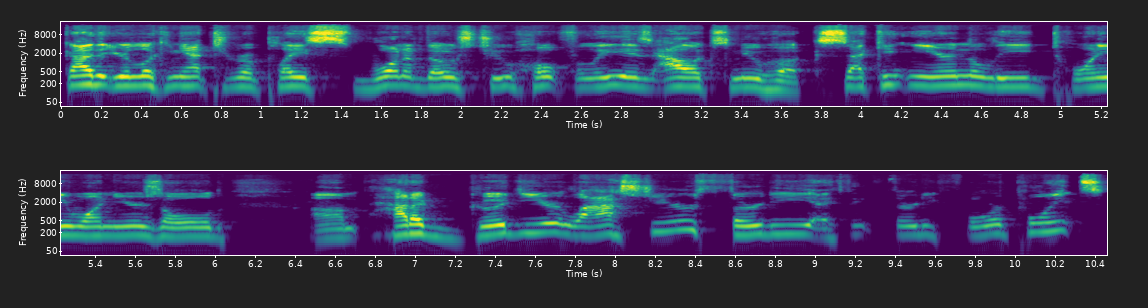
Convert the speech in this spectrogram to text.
guy that you're looking at to replace one of those two, hopefully, is Alex Newhook. Second year in the league, 21 years old. Um, had a good year last year, 30, I think 34 points.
